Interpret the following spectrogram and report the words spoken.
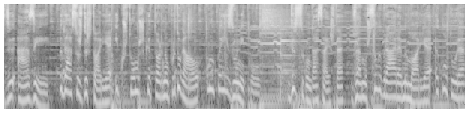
de A a Z. Pedaços de história e costumes que tornam Portugal um país único. De segunda a sexta, vamos celebrar a memória, a cultura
